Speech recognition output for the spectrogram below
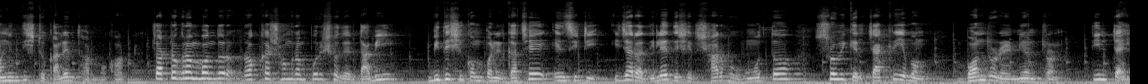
অনির্দিষ্টকালের ধর্মঘট। চট্টগ্রাম বন্দর রক্ষা সংগ্রাম পরিষদের দাবি, বিদেশি কোম্পানির কাছে এনসিটি ইজারা দিলে দেশের সার্বভৌমত্ব, শ্রমিকের চাকরি এবং বন্দরের নিয়ন্ত্রণ তিনটাই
